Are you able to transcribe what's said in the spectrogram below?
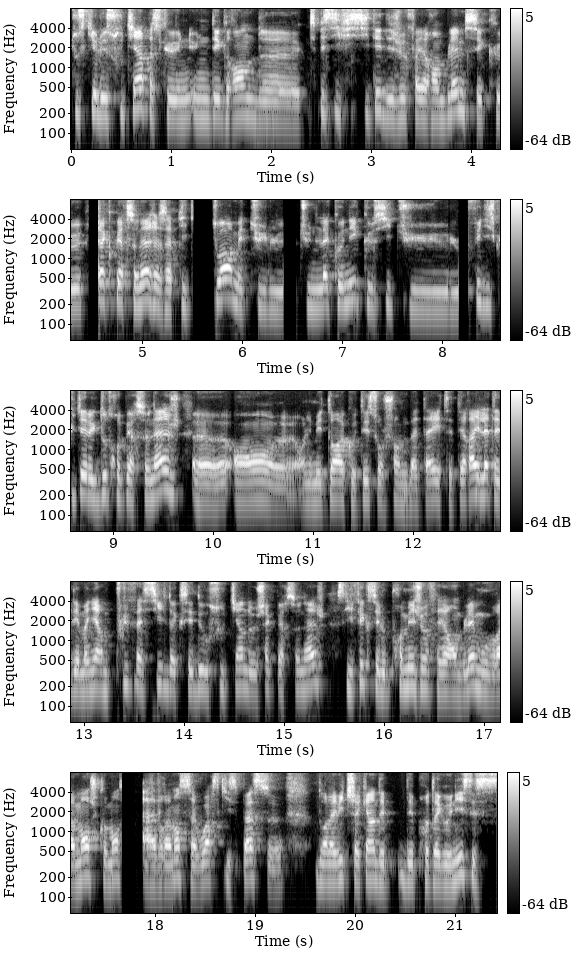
tout ce qui est le soutien, parce qu'une une des grandes euh, spécificités des jeux Fire Emblem, c'est que chaque personnage a sa petite histoire, mais tu, tu ne la connais que si tu le fais discuter avec d'autres personnages euh, en, euh, en les mettant à côté sur le champ de bataille, etc. Et là, tu as des manières plus faciles d'accéder au soutien de chaque personnage, ce qui fait que c'est le premier jeu Fire Emblem où vraiment je commence à vraiment savoir ce qui se passe euh, dans la vie de chacun des, des protagonistes. Et ce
